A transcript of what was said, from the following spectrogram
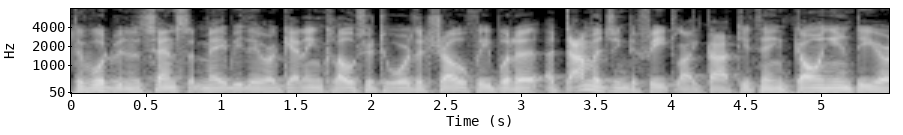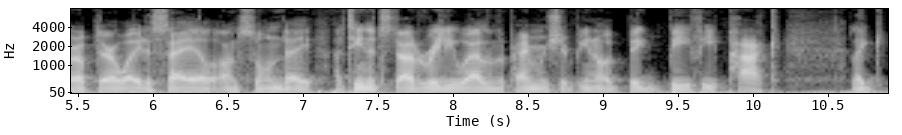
there would have been a sense that maybe they were getting closer towards a trophy, but a, a, damaging defeat like that, do you think, going into Europe, they're away to Sale on Sunday, a team that started really well in the Premiership, you know, a big, beefy pack, like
